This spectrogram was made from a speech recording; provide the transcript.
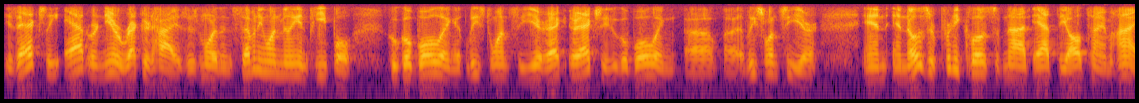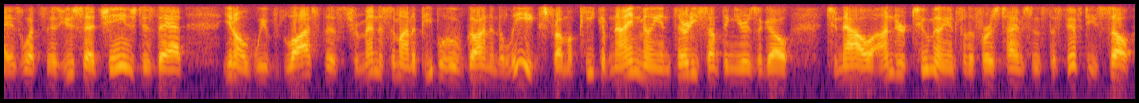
is actually at or near record highs. There's more than 71 million people who go bowling at least once a year, or actually who go bowling uh, uh, at least once a year, and and those are pretty close, if not at the all-time highs. What's as you said changed is that you know we've lost this tremendous amount of people who've gone into leagues from a peak of nine million 30 something years ago to now under two million for the first time since the 50s. So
